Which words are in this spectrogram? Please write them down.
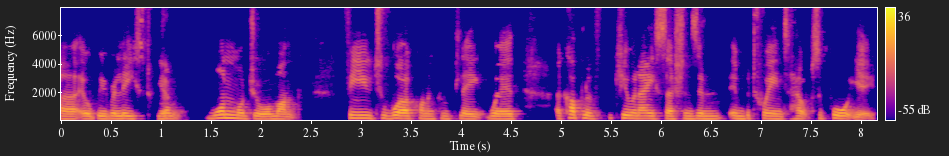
Uh, it will be released yeah. one, one module a month for you to work on and complete with a couple of Q and A sessions in in between to help support you.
